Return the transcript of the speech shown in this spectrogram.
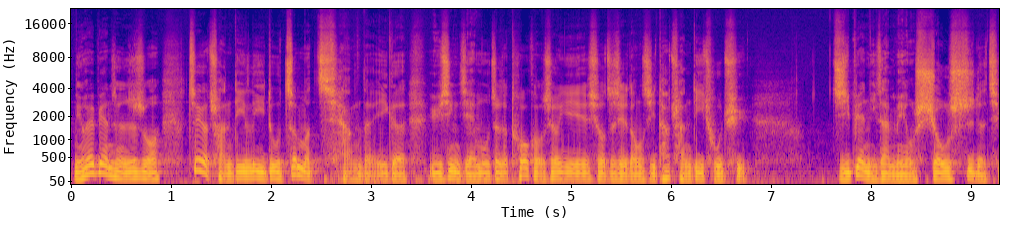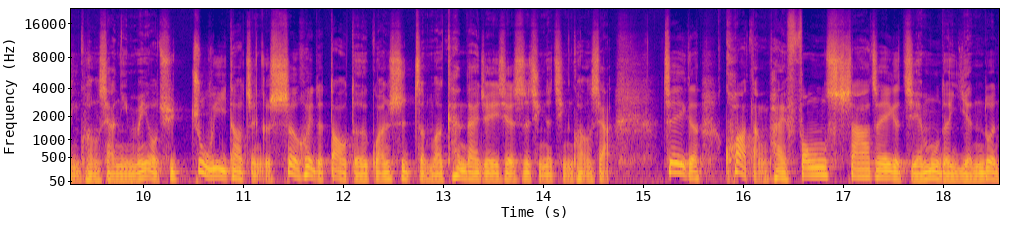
你会变成是说，这个传递力度这么强的一个娱性节目，这个脱口秀、夜夜秀这些东西，它传递出去。即便你在没有修饰的情况下，你没有去注意到整个社会的道德观是怎么看待这一些事情的情况下，这个跨党派封杀这一个节目的言论，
